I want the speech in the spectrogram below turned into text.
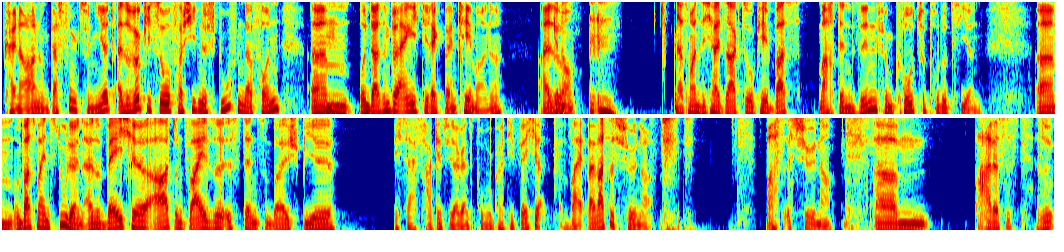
keine Ahnung, das funktioniert. Also wirklich so verschiedene Stufen davon. Ähm, Und da sind wir eigentlich direkt beim Thema, ne? Also, Genau. dass man sich halt sagt, so, okay, was macht denn Sinn für einen Code zu produzieren? Ähm, und was meinst du denn? Also, welche Art und Weise ist denn zum Beispiel, ich frage jetzt wieder ganz provokativ, welche, weil, weil was ist schöner? Was ist schöner? Ähm, ah, das ist, also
